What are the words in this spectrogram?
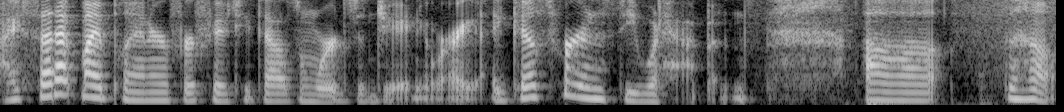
I set up my planner for 50,000 words in January. I guess we're going to see what happens. Uh so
